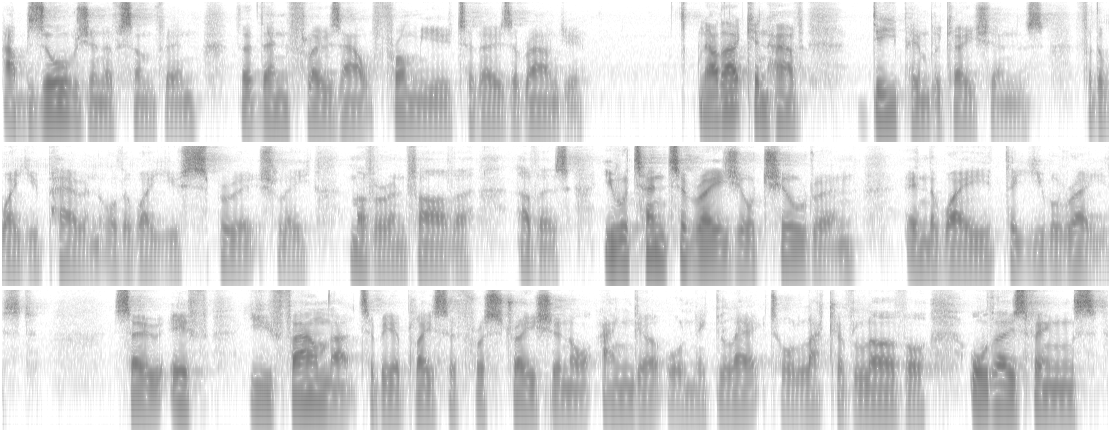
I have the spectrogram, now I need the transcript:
absorption of something that then flows out from you to those around you. Now, that can have deep implications for the way you parent or the way you spiritually mother and father others. You will tend to raise your children in the way that you were raised. So if you found that to be a place of frustration or anger or neglect or lack of love or all those things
